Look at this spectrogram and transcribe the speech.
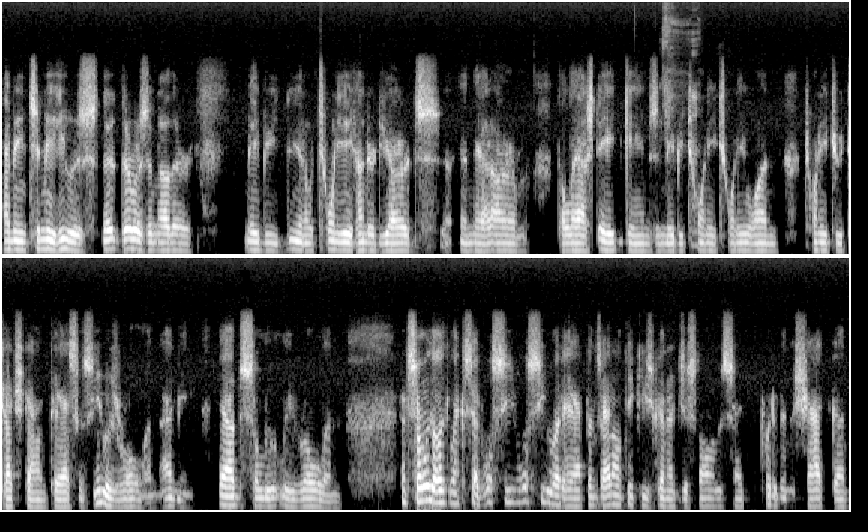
I mean, to me, he was there, was another maybe you know 2,800 yards in that arm the last eight games, and maybe 20, 21, 22 touchdown passes. He was rolling. I mean, absolutely rolling. And so, like, like I said, we'll see. We'll see what happens. I don't think he's going to just all of a sudden put him in the shotgun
